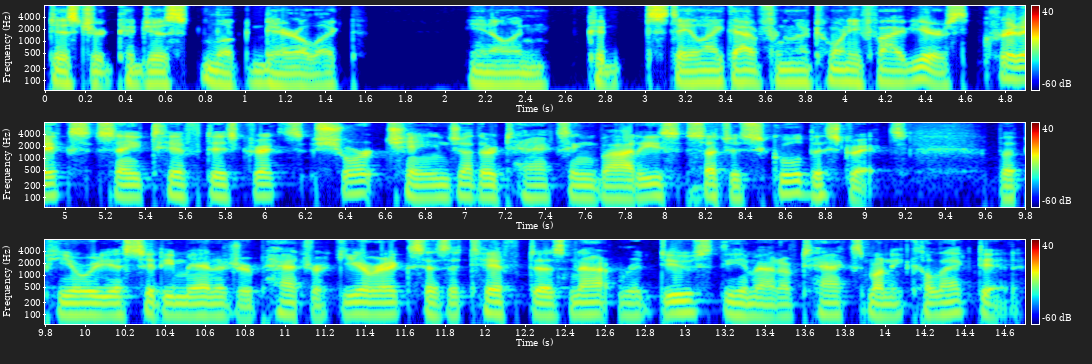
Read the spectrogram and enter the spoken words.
district could just look derelict, you know, and could stay like that for another 25 years. Critics say TIF districts shortchange other taxing bodies, such as school districts. But Peoria City Manager Patrick Urich says a TIF does not reduce the amount of tax money collected.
